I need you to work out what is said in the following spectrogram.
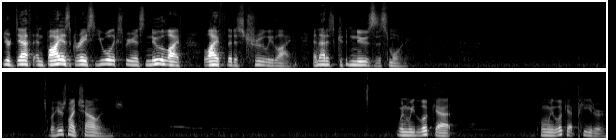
your death. And by his grace, you will experience new life, life that is truly life. And that is good news this morning. But here's my challenge. When we look at when we look at Peter,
